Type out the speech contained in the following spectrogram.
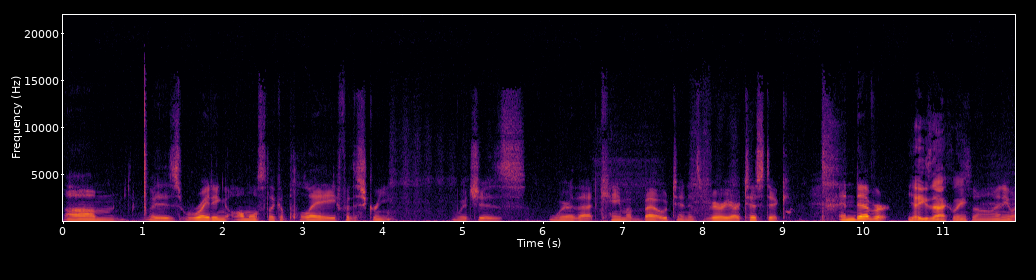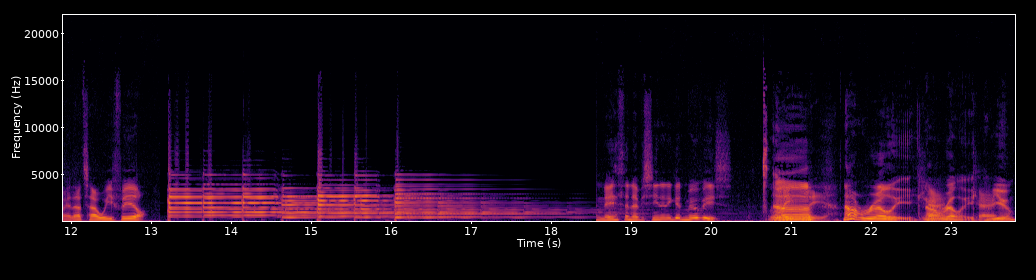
um, is writing almost like a play for the screen, which is where that came about, and it's very artistic endeavor. Yeah, exactly. So anyway, that's how we feel. Nathan, have you seen any good movies Uh, lately? Not really. Not Okay, really. Have you?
